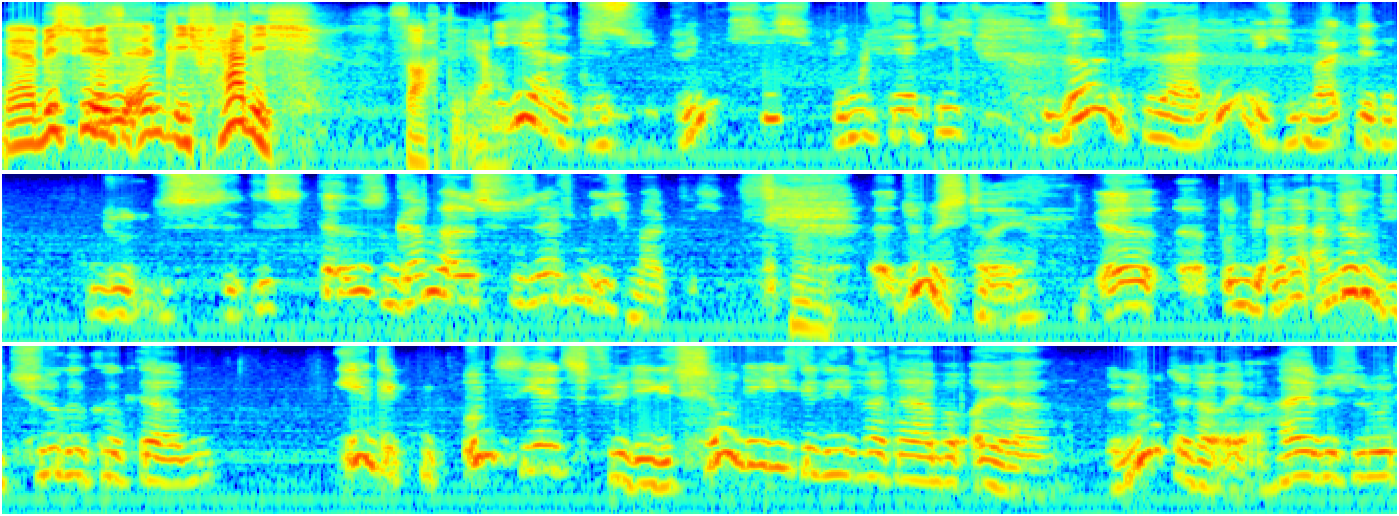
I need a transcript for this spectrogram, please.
Ja, bist du jetzt endlich fertig? sagte er. Ja, das bin ich. Ich bin fertig. So, für alle, ich mag den. Du, das, das, das Gamma-Steffen, ich mag dich. Hm. Du bist toll. Äh, und wie alle anderen, die zugeguckt haben, ihr gebt uns jetzt für die Show, die ich geliefert habe, euer Loot oder euer halbes Loot.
